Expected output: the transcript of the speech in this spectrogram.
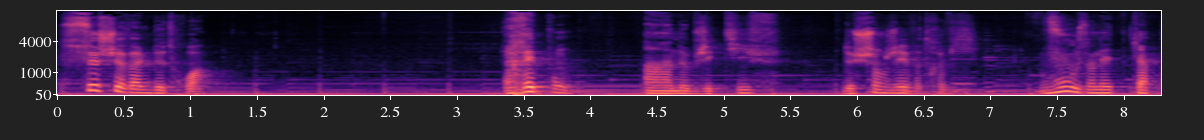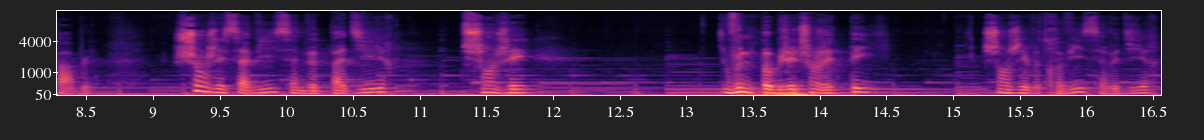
Ce cheval de Troie, répond à un objectif de changer votre vie. Vous en êtes capable. Changer sa vie, ça ne veut pas dire changer... Vous n'êtes pas obligé de changer de pays. Changer votre vie, ça veut dire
